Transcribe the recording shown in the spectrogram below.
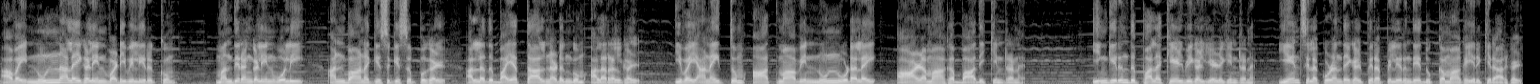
அவை நுண்ணலைகளின் வடிவில் இருக்கும். மந்திரங்களின் ஒலி அன்பான கிசுகிசுப்புகள் அல்லது பயத்தால் நடுங்கும் அலறல்கள். இவை அனைத்தும் ஆத்மாவின் நுண் உடலை ஆழமாக பாதிக்கின்றன. இங்கிருந்து பல கேள்விகள் எழுகின்றன. ஏன் சில குழந்தைகள் பிறப்பிலிருந்தே துக்கமாக இருக்கிறார்கள்?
